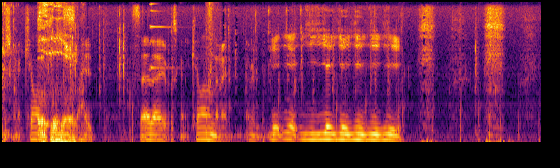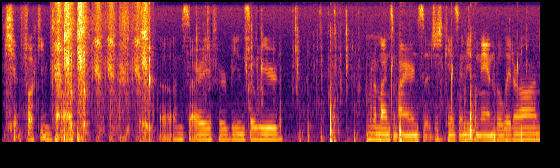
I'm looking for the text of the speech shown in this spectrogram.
just gonna kill him said I was gonna kill him, and then I, I mean, yeah, yeah, yeah, yeah, yeah, yeah, yeah. Get fucking tough. Oh, I'm sorry for being so weird. I'm gonna mine some iron so just in case I need an anvil later on.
